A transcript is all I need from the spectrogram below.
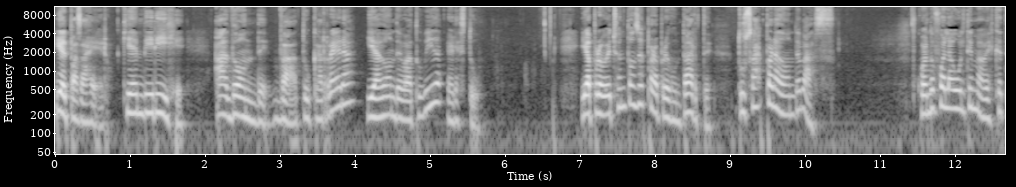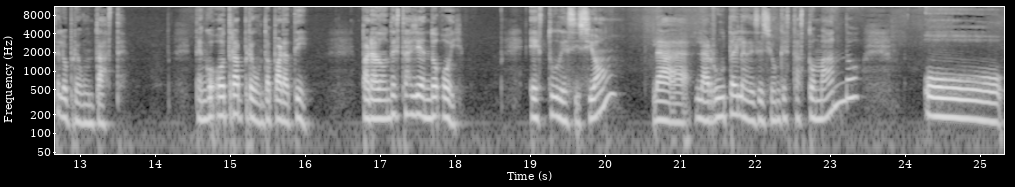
y el pasajero. Quien dirige a dónde va tu carrera y a dónde va tu vida eres tú. Y aprovecho entonces para preguntarte, ¿tú sabes para dónde vas? ¿Cuándo fue la última vez que te lo preguntaste? Tengo otra pregunta para ti. ¿Para dónde estás yendo hoy? ¿Es tu decisión? La, la ruta y la decisión que estás tomando? O,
